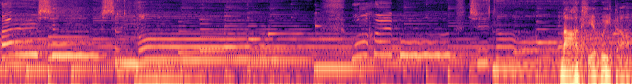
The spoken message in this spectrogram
爱是什么？我还不知道。拿铁味道，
